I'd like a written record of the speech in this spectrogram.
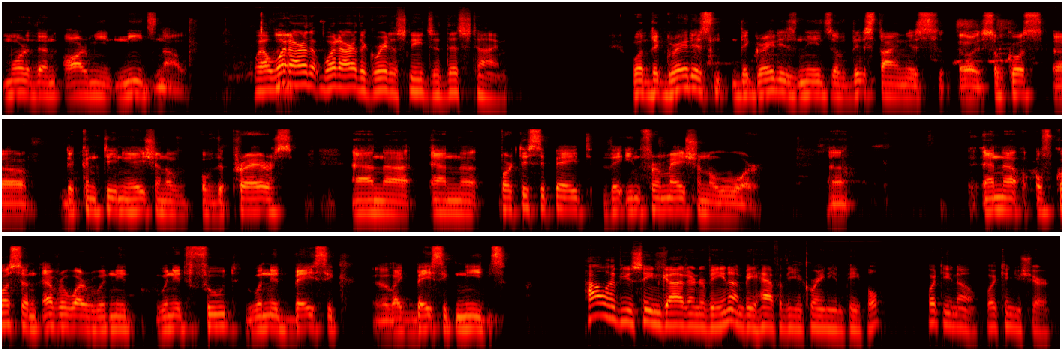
more than army needs now well, what uh, are the what are the greatest needs at this time? Well, the greatest the greatest needs of this time is, uh, is of course uh, the continuation of, of the prayers and uh, and uh, participate the informational war. Uh, and of course, and everywhere we need we need food, we need basic like basic needs. How have you seen God intervene on behalf of the Ukrainian people? What do you know? What can you share?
